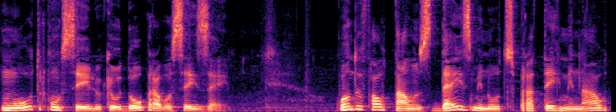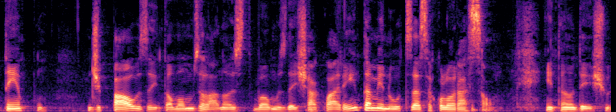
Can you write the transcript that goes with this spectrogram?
Um outro conselho que eu dou para vocês é: quando faltar uns 10 minutos para terminar o tempo de pausa, então vamos lá, nós vamos deixar 40 minutos essa coloração. Então eu deixo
